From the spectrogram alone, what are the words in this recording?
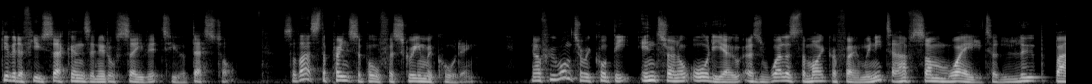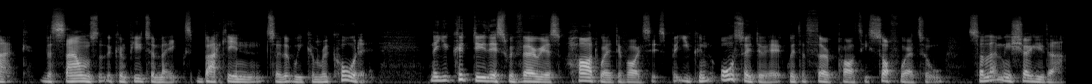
Give it a few seconds and it'll save it to your desktop. So that's the principle for screen recording. Now, if we want to record the internal audio as well as the microphone, we need to have some way to loop back the sounds that the computer makes back in so that we can record it. Now, you could do this with various hardware devices, but you can also do it with a third-party software tool. So let me show you that.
